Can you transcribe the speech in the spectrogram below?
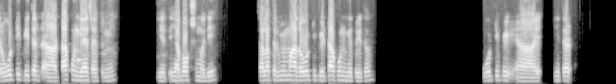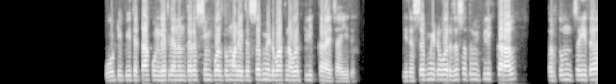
तर ओटीपी तर टाकून घ्यायचा आहे तुम्ही. ह्या बॉक्समध्ये. चला तर मी माझा ओटीपी टाकून घेतो इथं. ओटीपी इथं ओटीपी इथं टाकून घेतल्यानंतर सिंपल तुम्हाला इथं सबमिट बटनावर क्लिक करायचं आहे इथं. इथं सबमिट वर जसं तुम्ही क्लिक कराल तर तुमचं इथं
